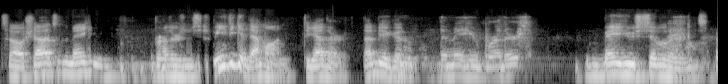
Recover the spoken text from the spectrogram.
So shout out to the Mayhew brothers and sisters. We need to get them on together. That'd be a good The Mayhew brothers. Mayhew siblings.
